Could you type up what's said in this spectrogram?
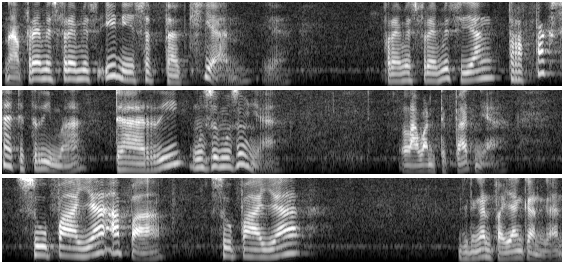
Nah premis-premis ini sebagian ya premis-premis yang terpaksa diterima dari musuh-musuhnya lawan debatnya supaya apa? Supaya jenengan bayangkan kan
